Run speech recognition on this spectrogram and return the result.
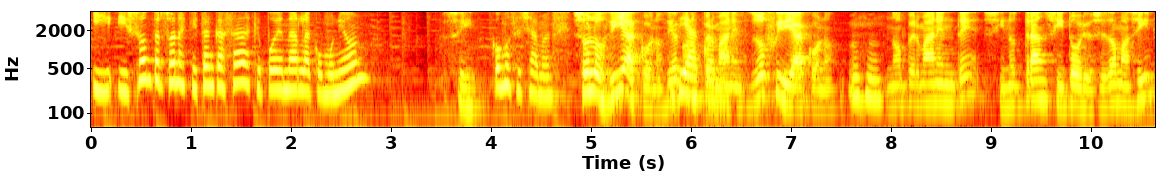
Y, y son personas que están casadas que pueden dar la comunión. Sí. ¿Cómo se llaman? Son los diáconos, diáconos, Diáconos. permanentes. Yo fui diácono, no permanente, sino transitorio, se llama así.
